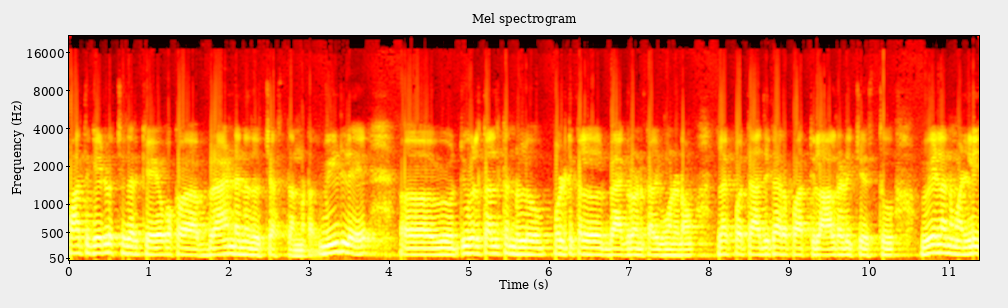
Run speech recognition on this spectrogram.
పాతికేళ్ళు వచ్చేసరికి ఒక బ్రాండ్ అనేది వచ్చేస్తుంది అనమాట వీళ్ళే వీళ్ళ తల్లిదండ్రులు పొలిటికల్ బ్యాక్గ్రౌండ్ కలిగి ఉండడం లేకపోతే అధికార పార్టీలు ఆల్రెడీ చేస్తూ వీళ్ళని మళ్ళీ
